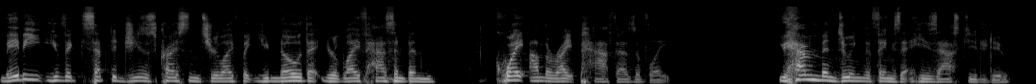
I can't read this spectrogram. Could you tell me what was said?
Maybe you've accepted Jesus Christ into your life, but you know that your life hasn't been quite on the right path as of late. You haven't been doing the things that He's asked you to do.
